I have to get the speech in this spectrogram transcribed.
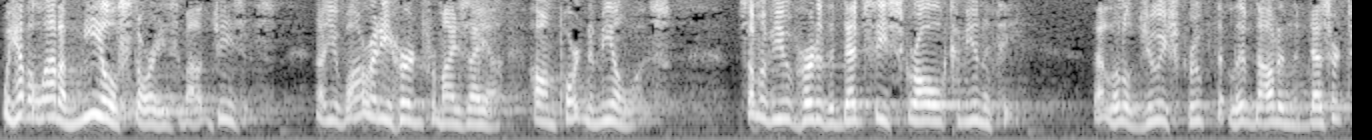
we have a lot of meal stories about Jesus. Now you've already heard from Isaiah how important a meal was. Some of you have heard of the Dead Sea Scroll community, that little Jewish group that lived out in the desert,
